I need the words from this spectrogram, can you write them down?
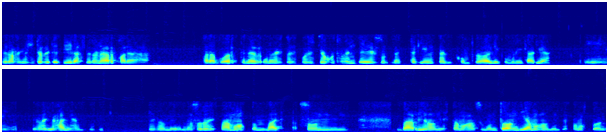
de los requisitos que te pide la CERONAR para, para poder tener uno de estos dispositivos justamente es la experiencia comprobable comunitaria eh, de varios años en principio. Es donde nosotros estamos, son, son barrios donde estamos a su montón, digamos, donde empezamos con,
